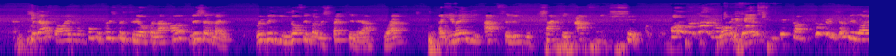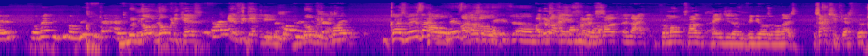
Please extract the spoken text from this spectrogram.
The dad died and I put the Christmas tree up and that. Oh, listen, mate, we've been doing nothing but respecting here, right? And you may be absolutely chatting absolute shit. Oh my god, I'm Nobody cares. on TikTok, Somebody send me lying. Or maybe you know, really bad. But no, nobody cares. Evidently, nobody cares. Guys, where's that? No, where's I that don't know. page? Um, I don't know how you're trying to try, uh, like promote trial pages and videos and all that. It's- It's actually desperate.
